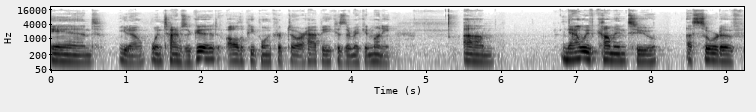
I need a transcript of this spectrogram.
And you know, when times are good, all the people in crypto are happy because they're making money. Um, now we've come into a sort of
